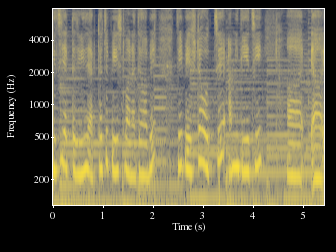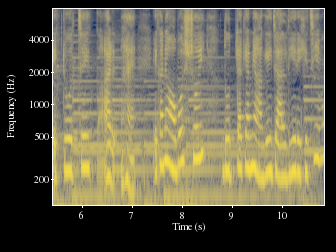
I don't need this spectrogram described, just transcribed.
ইজি একটা জিনিস, একটা হচ্ছে পেস্ট বানাতে হবে। যে পেস্টটা হচ্ছে আমি দিয়েছি একটু হচ্ছে আর হ্যাঁ এখানে অবশ্যই দুধটাকে আমি আগেই জাল দিয়ে রেখেছি এবং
